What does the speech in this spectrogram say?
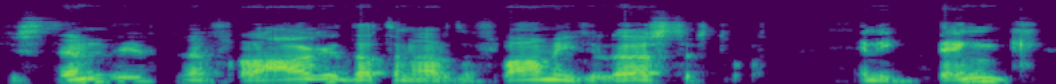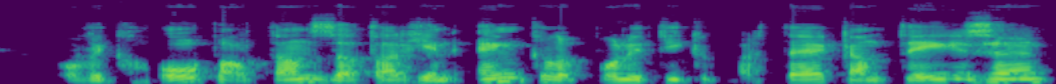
gestemd heeft. Wij vragen dat er naar de Vlaming geluisterd wordt. En ik denk, of ik hoop althans, dat daar geen enkele politieke partij kan tegen zijn.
